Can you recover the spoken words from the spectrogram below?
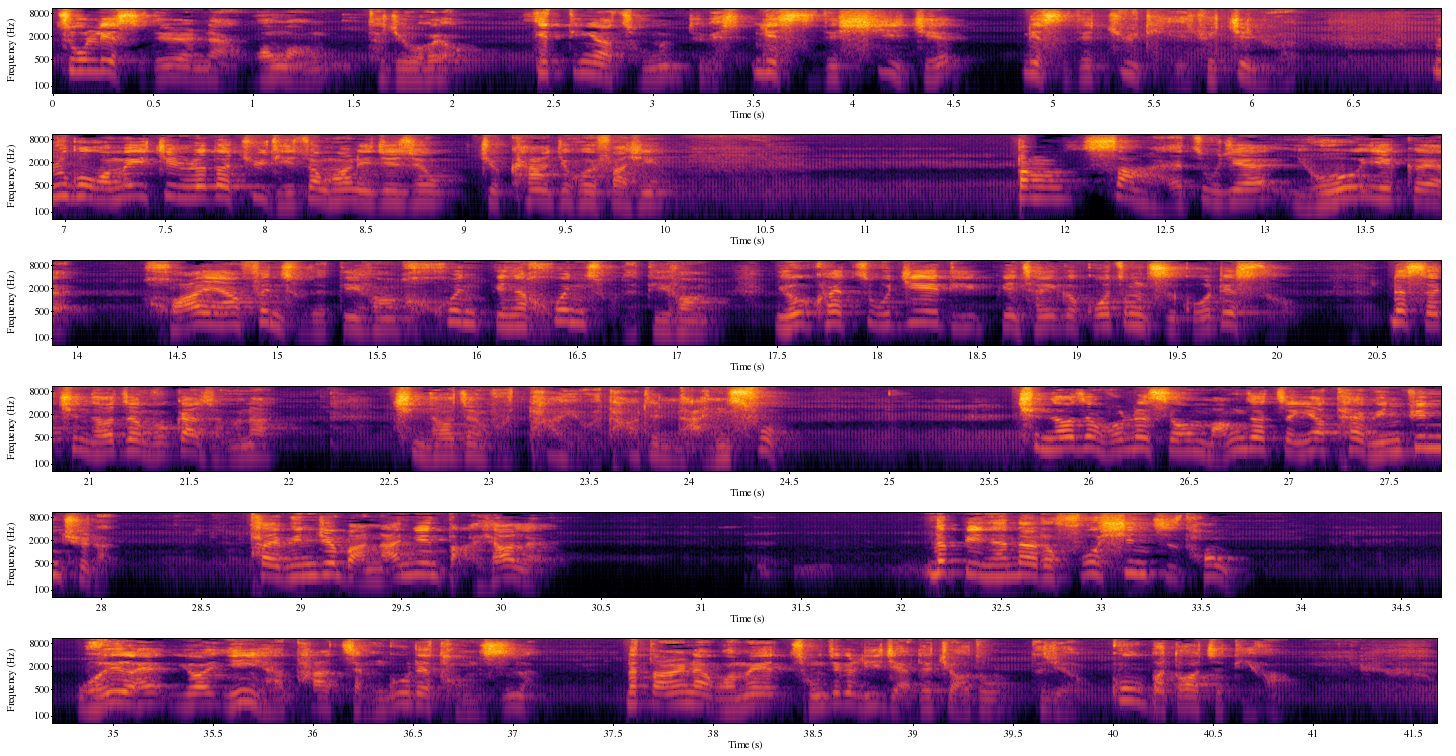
做历史的人呢，往往他就会一定要从这个历史的细节、历史的具体去进入。如果我们一进入到具体状况里，就就就看就会发现，当上海租界由一个华阳分处的地方混变成混处的地方，由块租界地变成一个国中之国的时候，那时候清朝政府干什么呢？清朝政府它有它的难处。清朝政府那时候忙着镇压太平军去了，太平军把南京打下来，那变成他的复兴之痛，我又还要影响他整个的统治了。那当然了，我们从这个理解的角度，这就顾不到这地方。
